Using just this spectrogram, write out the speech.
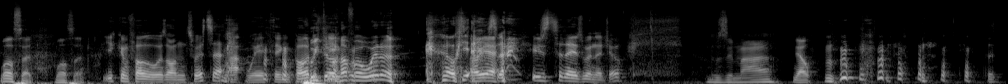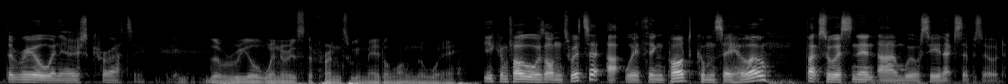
Well said. Well said. you can follow us on Twitter at Weird Thing Pod. We don't have a winner. oh yeah. Oh, yeah. Sorry. Who's today's winner, Joe? Does it matter? no. The the real winner is karate. The real winner is the friends we made along the way. You can follow us on Twitter at Weird Thing Pod. Come and say hello. Thanks for listening, and we'll see you next episode.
